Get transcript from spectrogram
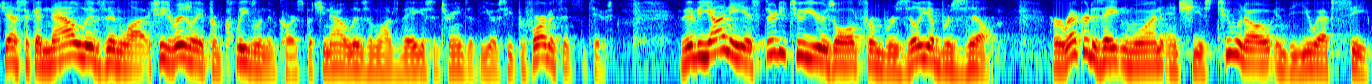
Jessica now lives in Las she's originally from Cleveland, of course, but she now lives in Las Vegas and trains at the UFC Performance Institute. Viviane is 32 years old from Brasilia, Brazil. Her record is 8 and 1 and she is 2 and 0 in the UFC.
